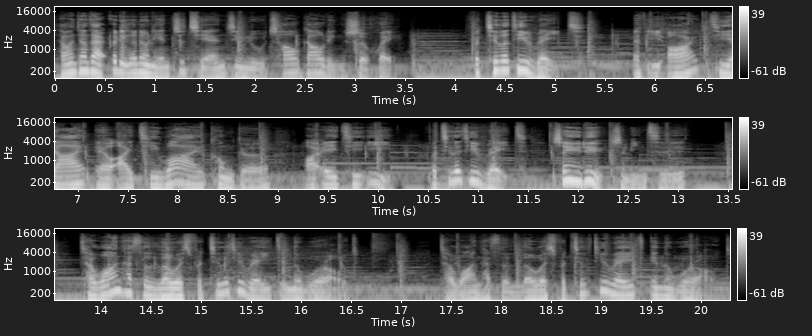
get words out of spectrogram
台湾将在二零二六年之前进入超高龄社会。Fertility rate, F-E-R-T-I-L-I-T-Y 空格 R-A-T-E, fertility rate 生育率是名词。Taiwan has the lowest fertility rate in the world. Taiwan has the lowest fertility rate in the world.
